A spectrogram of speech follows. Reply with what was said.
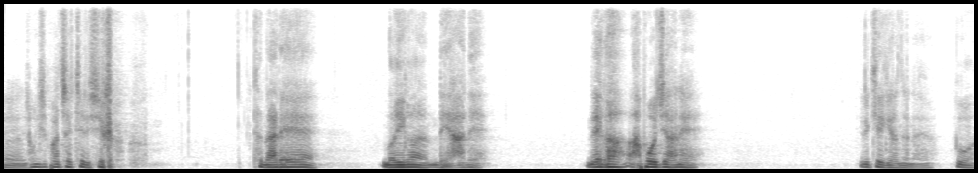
예, 정신 바짝 차리시고 그날에 너희가 내 안에 내가 아버지 안에 이렇게 얘기하잖아요. 그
